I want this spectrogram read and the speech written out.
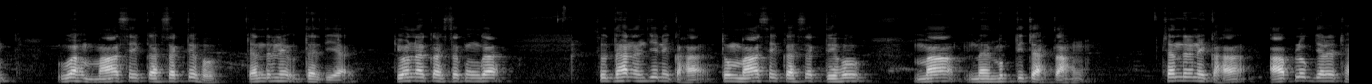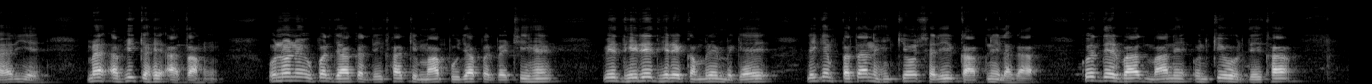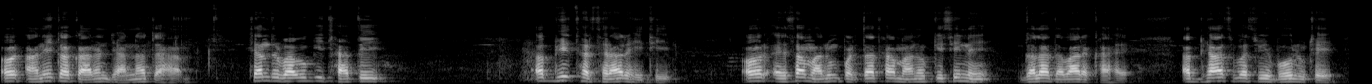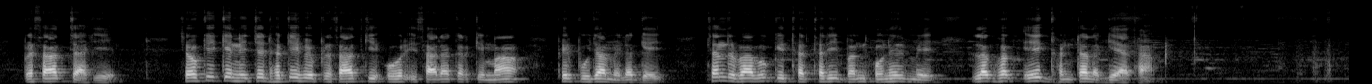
वह माँ से कह सकते हो? चंद्र ने उत्तर दिया, क्यों न कह सकूँगा? शुद्धानंद जी ने कहा, तुम माँ से कह सकते हो? माँ, मैं मुक्ति चाहता हूँ। चंद्र ने कहा, आप लोग जरा ठहरिए, मैं अभी कहे आता हूँ। उन्होंने ऊपर जाकर देखा कि माँ पूजा पर बैठी हैं। वे धीरे धीरे कमरे में गए, लेकिन पता नहीं क्यों शरीर कांपने लगा। कुछ देर बाद माँ ने उनकी ओर देखा और आने का कारण जानना चाहा। चंद्रबाबू की छाती अब भी थरथरा रही थी। और ऐसा मालूम पड़ता था मानो किसी ने गला दबा रखा है। अभ्यास बस वे बोल उठे, प्रसाद चाहिए। चौकी के नीचे ढके हुए प्रसाद की ओर इशारा करके माँ फिर पूजा में लग गई। चंद्रबाबू की थरथरी बंद होने में लगभग एक घंटा लग गया था।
